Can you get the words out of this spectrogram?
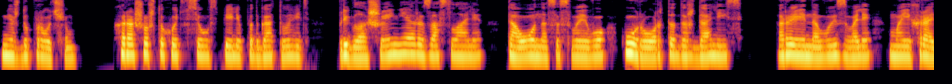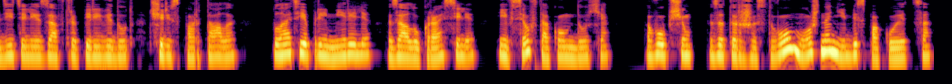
между прочим. Хорошо, что хоть все успели подготовить, приглашения разослали, Таона со своего курорта дождались. Рейна вызвали, моих родителей завтра переведут через порталы. Платье примерили, зал украсили, и все в таком духе. В общем, за торжество можно не беспокоиться.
